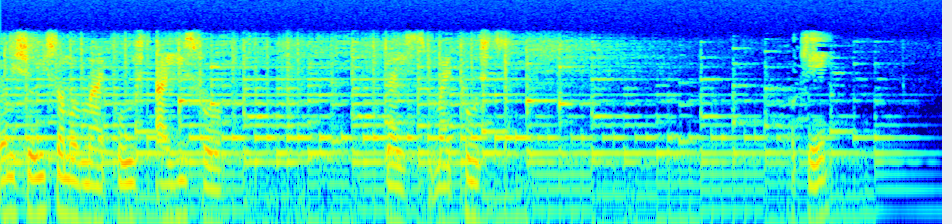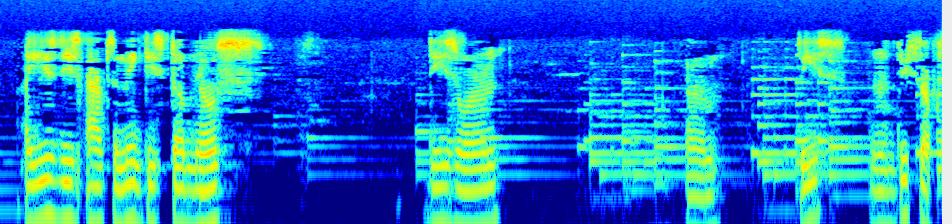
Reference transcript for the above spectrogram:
Let me show you some of my posts I use for guys my posts. Okay, I use this app to make these thumbnails this one um this mm, this sucks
